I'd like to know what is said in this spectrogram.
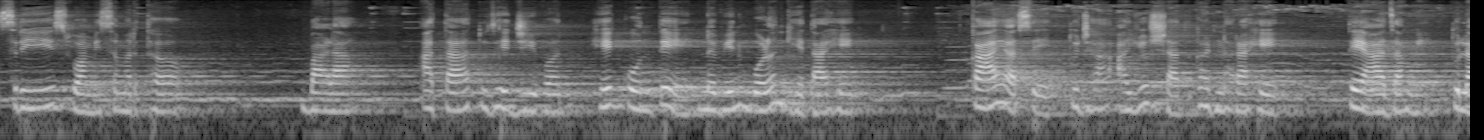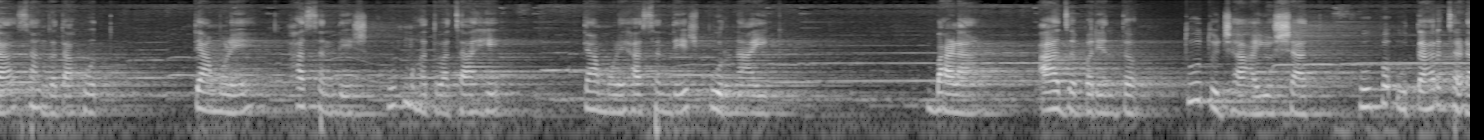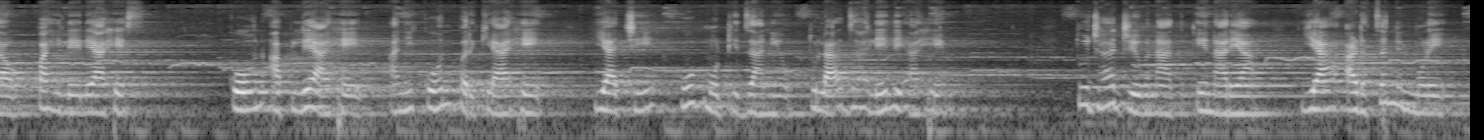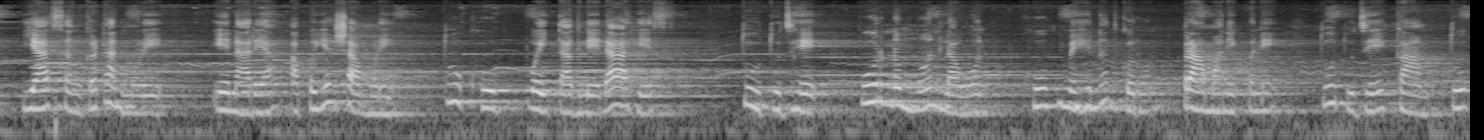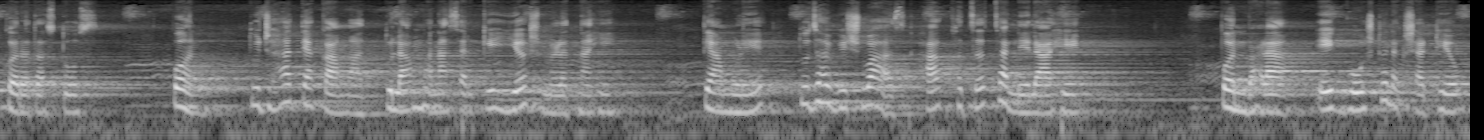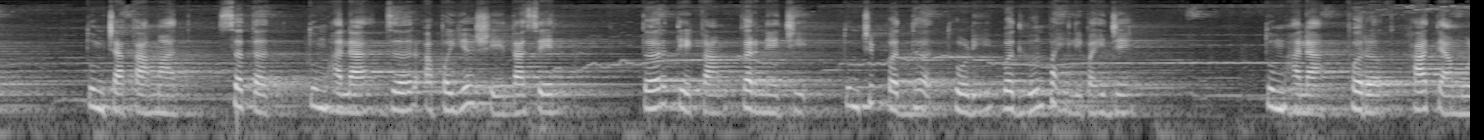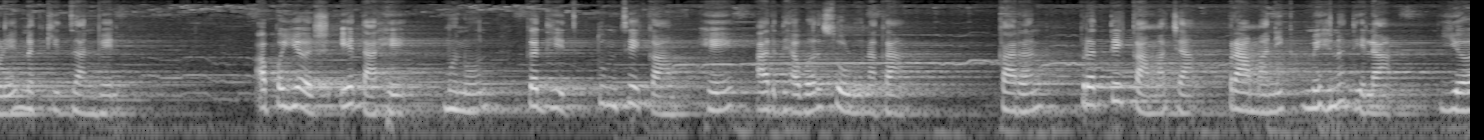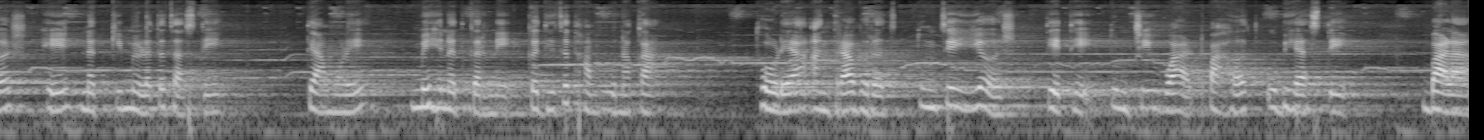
श्री स्वामी समर्थ. बाळा आता तुझे जीवन हे कोणते नवीन वळण घेत आहे? काय असे तुझ्या आयुष्यात घडणार आहे? ते आज आम्ही तुला सांगत आहोत. त्यामुळे हा संदेश खूप महत्त्वाचा आहे. त्यामुळे हा संदेश पूर्ण ऐक. बाळा आजपर्यंत तू तुझ्या आयुष्यात खूप उतार चढाव पाहिलेले आहेस. कोण आपले आहे आणि कोण परके आहे याची खूप मोठी जाणीव तुला झालेली आहे. तुझ्या जीवनात येणाऱ्या या अडचणींमुळे या संकटांमुळे येणाऱ्या अपयशामुळे तू खूप वैतागलेला आहेस. तू तुझे पूर्ण मन लावून खूप मेहनत करून प्रामाणिकपणे तू तुझे काम तू करत असतोस. पण तुझ्या त्या कामात तुला मनासारखे यश मिळत नाही. त्यामुळे तुझा विश्वास हा खचत चाललेला आहे. पण बाळा एक गोष्ट लक्षात ठेव. तुमच्या कामात सतत तुम्हाला जर अपयश येत असेल तर ते काम करण्याची तुमची पद्धत थोडी बदलून पाहिली पाहिजे. तुम्हाला फरक हा त्यामुळे नक्कीच जाणवेल. अपयश येत आहे म्हणून कधीच तुमचे काम हे अर्ध्यावर सोडू नका. कारण प्रत्येक कामाच्या प्रामाणिक मेहनतीला यश हे नक्की मिळतच असते. त्यामुळे मेहनत करणे कधीच थांबवू नका. थोड्या अंतरावरच तुमचे यश तेथे तुमची वाट पाहत उभे असते. बाळा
